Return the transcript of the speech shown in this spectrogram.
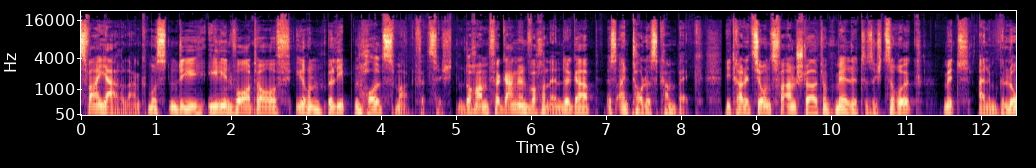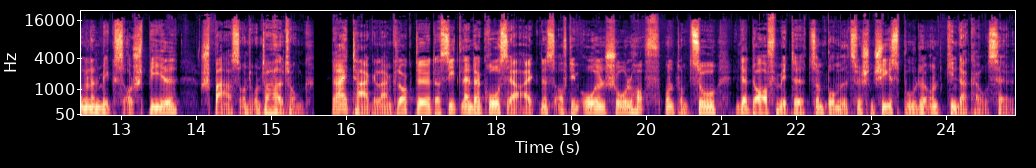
Zwei Jahre lang mussten die Ilienworte auf ihren beliebten Holzmarkt verzichten. Doch am vergangenen Wochenende gab es ein tolles Comeback. Die Traditionsveranstaltung meldete sich zurück mit einem gelungenen Mix aus Spiel, Spaß und Unterhaltung. Drei Tage lang lockte das Siedländer Großereignis auf dem Ohlen-Scholhof und umzu in der Dorfmitte zum Bummel zwischen Schießbude und Kinderkarussell.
